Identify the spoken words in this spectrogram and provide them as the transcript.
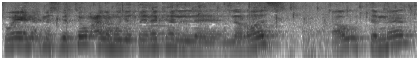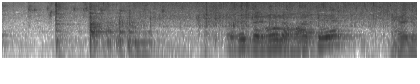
شوية نحمس بالثوم على مود يعطي نكهه لل- للرز أو التمن أضيف المونه مالته. حلو.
